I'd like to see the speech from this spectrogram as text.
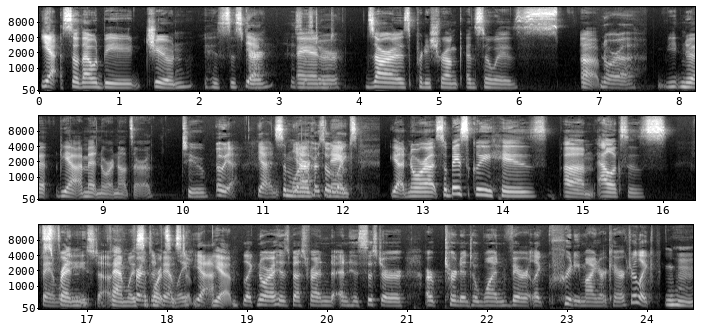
Yeah, so that would be June, his sister. Yeah, his sister. And Zahra is pretty shrunk, and so is. Uh, Nora. y- no, yeah, I met Nora, not Zahra. Two Oh yeah, yeah. similar yeah, so names. like yeah, Nora. So basically, his um, Alex's family friend, stuff, family Friends and support family. system. Yeah, yeah, Like Nora, his best friend, and his sister are turned into one very like pretty minor character. Like, Mm-hmm.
